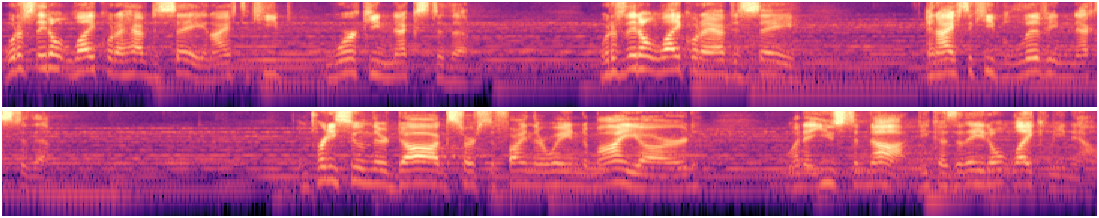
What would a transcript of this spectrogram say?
What if they don't like what I have to say and I have to keep working next to them? What if they don't like what I have to say and I have to keep living next to them? And pretty soon their dog starts to find their way into my yard when it used to not because they don't like me now.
